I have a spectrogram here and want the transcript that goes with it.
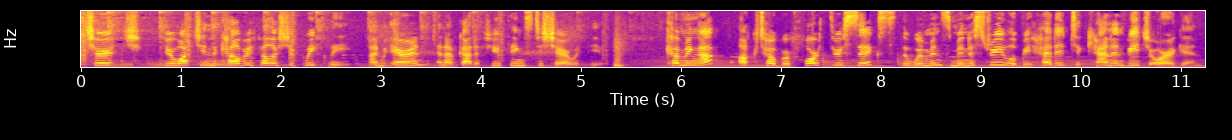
church. You're watching the Calvary Fellowship Weekly. I'm Erin, and I've got a few things to share with you. Coming up, October 4th through 6th, the women's ministry will be headed to Cannon Beach, Oregon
